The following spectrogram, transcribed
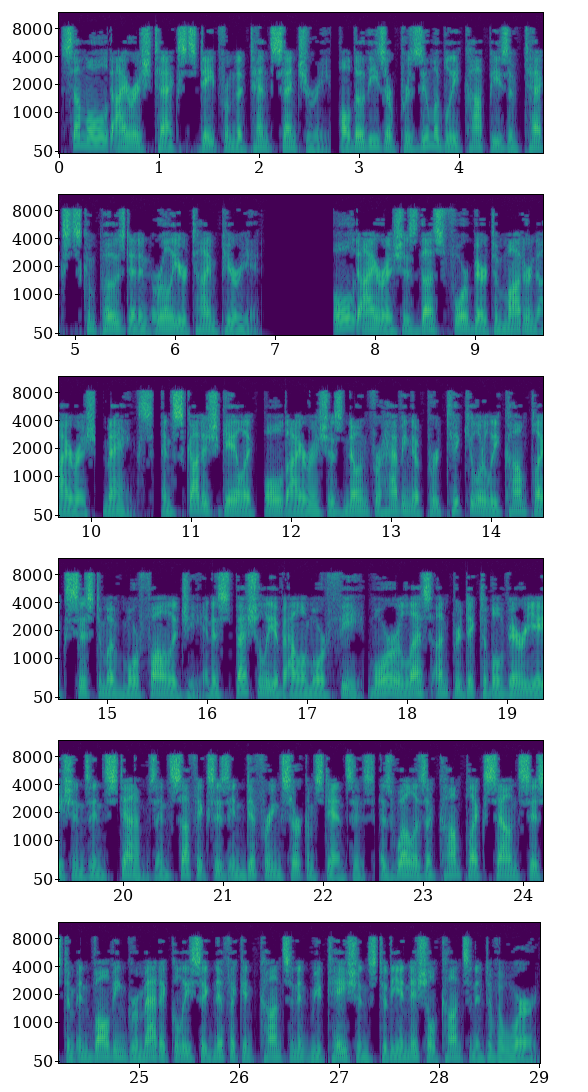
Some Old Irish texts date from the 10th century, although these are presumably copies of texts composed at an earlier time period. Old Irish is thus forebear to Modern Irish, Manx, and Scottish Gaelic. Old Irish is known for having a particularly complex system of morphology and especially of allomorphy more or less unpredictable variations in stems and suffixes in differing circumstances as well as a complex sound system involving grammatically significant consonant mutations to the initial consonant of a word.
